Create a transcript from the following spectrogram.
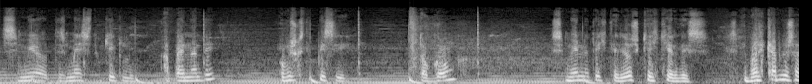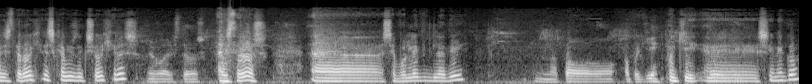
σημείο της μέσης του κύκλου απέναντι, όποιος χτυπήσει το γκόγκ, σημαίνει ότι έχει τελειώσει και έχει κερδίσει. Υπάρχει κάποιος αριστερόχειρας, κάποιος δεξιόχειρας; Εγώ αριστερός. Αριστερός. Ε, σε βολεύει δηλαδή; Να πάω από εκεί. Από εκεί. Ε, Σύνικο,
